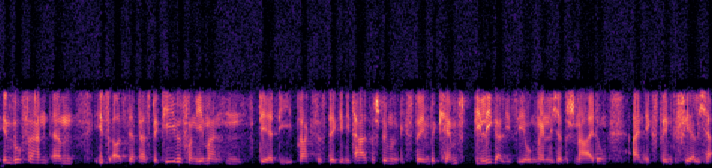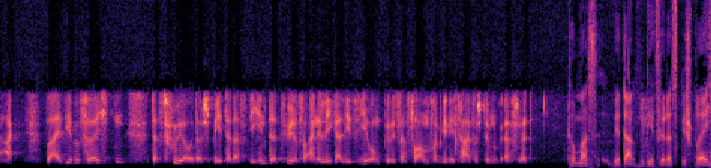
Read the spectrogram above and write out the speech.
Insofern ähm, ist aus der Perspektive von jemandem, der die Praxis der Genitalverstümmelung extrem bekämpft, die Legalisierung männlicher Beschneidung ein extrem gefährlicher Akt, weil wir befürchten, dass früher oder später das die Hintertür für eine Legalisierung gewisser Formen von Genitalverstümmelung öffnet. Thomas, wir danken dir für das Gespräch.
